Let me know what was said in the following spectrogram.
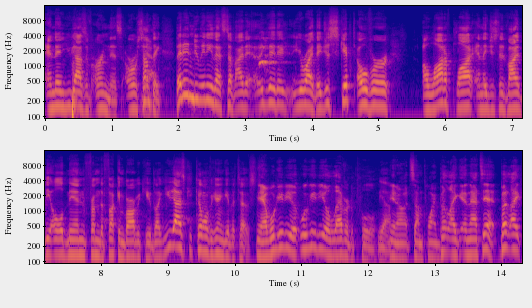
and then you guys have earned this or something. They didn't do any of that stuff. I, they, they, you're right. They just skipped over a lot of plot, and they just invited the old men from the fucking barbecue. Like, you guys could come over here and give a toast. Yeah, we'll give you we'll give you a lever to pull. Yeah. you know, at some point. But like, and that's it. But like,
